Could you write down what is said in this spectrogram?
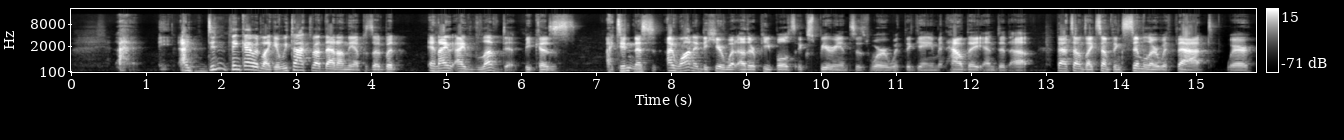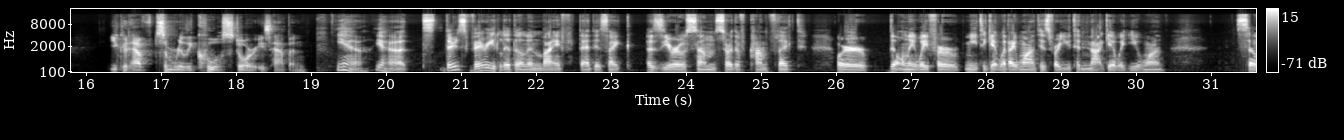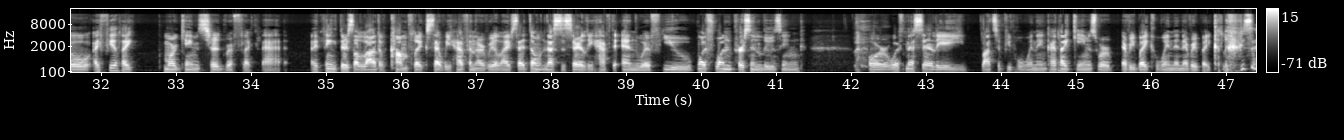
I didn't think I would like it. We talked about that on the episode, but and I, I loved it because I didn't necessarily, I wanted to hear what other people's experiences were with the game and how they ended up. That sounds like something similar with that, where you could have some really cool stories happen. Yeah, yeah. There's very little in life that is like a zero sum sort of conflict, or the only way for me to get what I want is for you to not get what you want. So I feel like more games should reflect that. I think there's a lot of conflicts that we have in our real lives that don't necessarily have to end with you with one person losing or with necessarily lots of people winning. I like games where everybody could win and everybody could lose.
